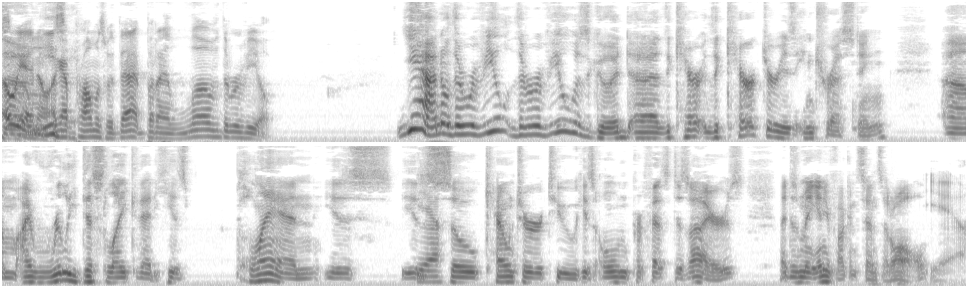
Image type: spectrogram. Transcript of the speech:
Oh yeah, no, I got problems with that, but I love the reveal. Yeah, no, the reveal the reveal was good. Uh, the char- the character is interesting. Um, I really dislike that his plan is is Yeah. so counter to his own professed desires. That doesn't make any fucking sense at all. Yeah.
